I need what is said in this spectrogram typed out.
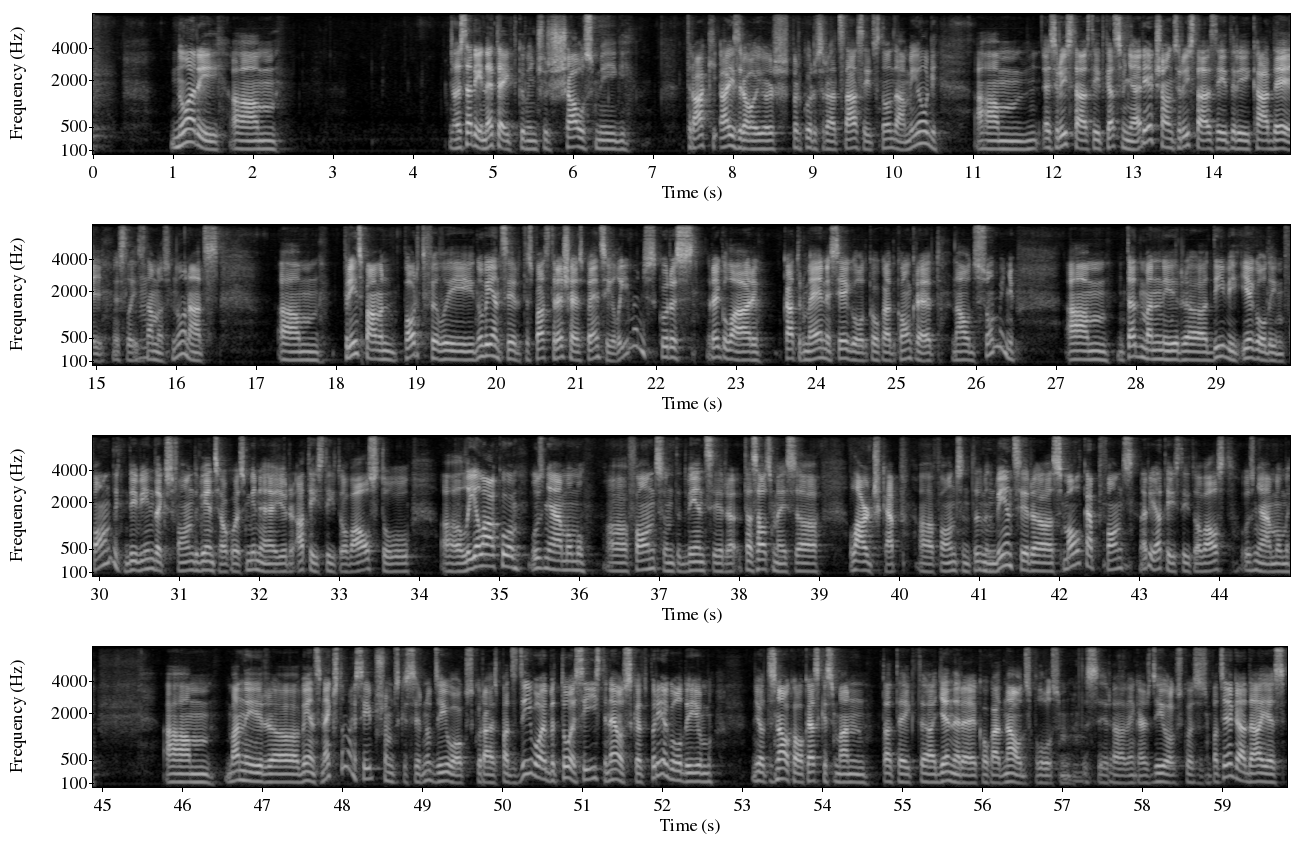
Nu, arī um, es arī neteiktu, ka viņš ir šausmīgi, traki, aizraujošs, par kurus varētu stāstīt stundām ilgi. Um, es varu izstāstīt, kas viņā ir iekšā, un es varu izstāstīt arī, kādēļ es līdz mm. tam esmu nonācis. Um, principā man portfelī nu viens ir tas pats trešais pensiju līmenis, kuras regulāri katru mēnesi ieguldu kaut kādu konkrētu naudas summu. Um, tad man ir uh, divi ieguldījumu fondi, divi indeksu fondi. Viens jau, ko es minēju, ir attīstīto valstu uh, lielāko uzņēmumu uh, fonds, un tad viens ir tā saucamais uh, large cap uh, fonds, un tad man viens ir uh, small cap fonds, arī attīstīto valstu uzņēmumi. Um, man ir uh, viens nekustamais īpašums, kas ir nu, dzīvoklis, kurā es pats dzīvoju, bet to es īsti neuzskatu par ieguldījumu. Uh, Jo tas nav kaut kas, kas man teikt, ģenerē kaut kādu naudas plūsmu. Tas ir uh, vienkārši dzīvoklis, ko es esmu pats iegādājies.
